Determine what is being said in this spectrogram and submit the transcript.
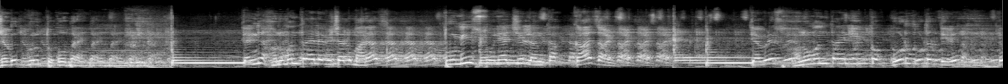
जगद्गुरु तुकोबर आहे त्यांनी हनुमंतरायला विचारलं महाराज तुम्ही सोन्याची लंका का जाळली? त्यावेळेस हनुमंतरायने इतकं गोड उत्तर दिले ना हे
